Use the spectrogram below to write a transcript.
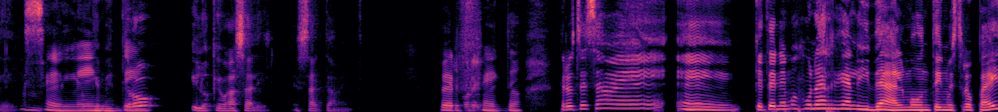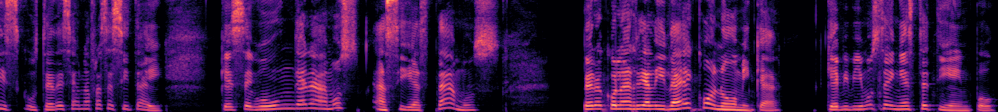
Lo Excelente. que me entró y lo que va a salir, exactamente. Perfecto. Pero usted sabe eh, que tenemos una realidad, Almonte, en nuestro país. Usted decía una frasecita ahí, que según ganamos, así gastamos. Pero con la realidad económica que vivimos en este tiempo,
